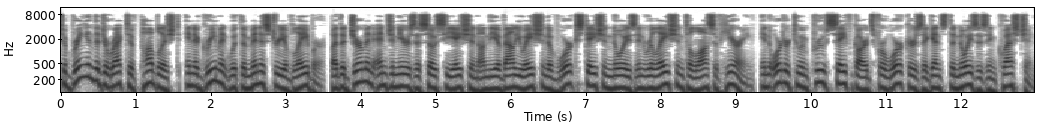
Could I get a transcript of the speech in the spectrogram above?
To bring in the directive published, in agreement with the Ministry of Labour, by the German Engineers Association on the evaluation of workstation noise in relation to loss of hearing, in order to improve safeguards for workers against the noises in question.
